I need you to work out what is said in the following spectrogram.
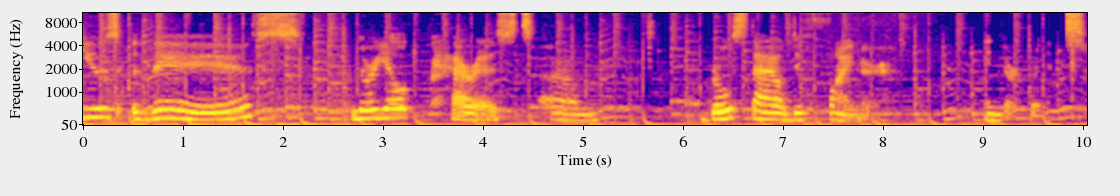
Use this L'Oreal Paris um, Brow Style Definer in dark minutes.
